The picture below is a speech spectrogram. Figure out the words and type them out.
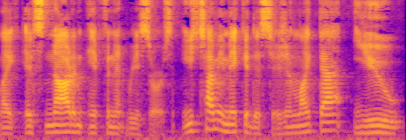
Like it's not an infinite resource. Each time you make a decision like that, you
